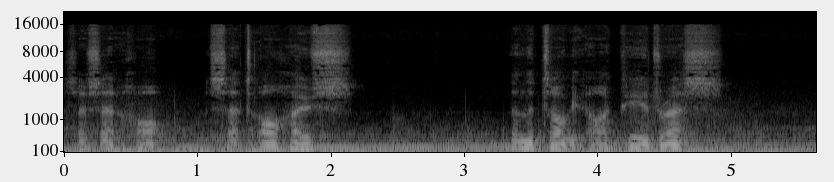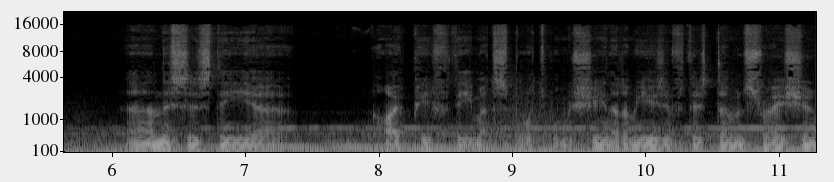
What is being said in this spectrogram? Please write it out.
So set hot set our host, then the target IP address, and this is the uh, IP for the Metasploitable machine that I'm using for this demonstration.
